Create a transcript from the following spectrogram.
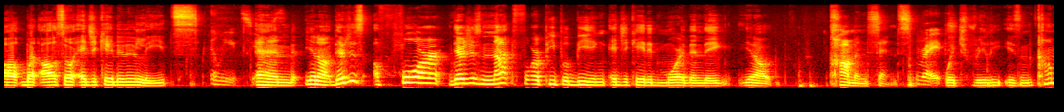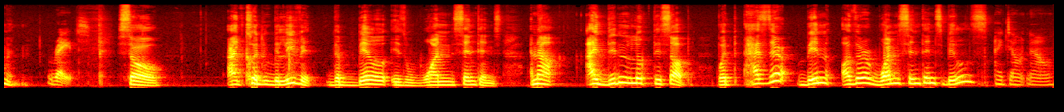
all, but also educated elites Elites. Yeah. and you know they're just a for they're just not for people being educated more than they you know common sense Right. which really isn't common Right. so I couldn't believe it. The bill is one sentence. Now, I didn't look this up, but has there been other one sentence bills? I don't know.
